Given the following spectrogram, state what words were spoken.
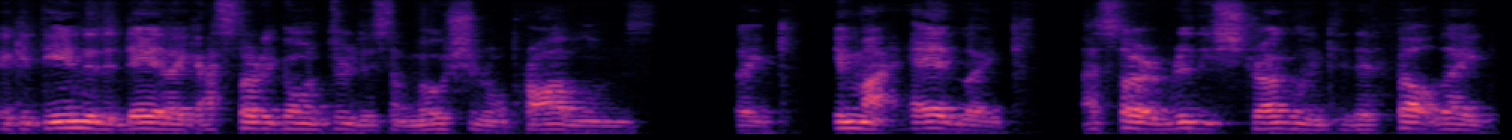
like at the end of the day, like I started going through this emotional problems like in my head, like I started really struggling because it felt like,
